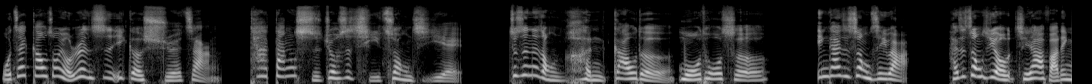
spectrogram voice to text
我在高中有认识一个学长，他当时就是骑重机，诶，就是那种很高的摩托车，应该是重机吧，还是重机有其他法定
